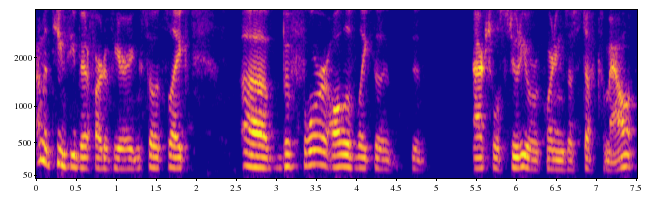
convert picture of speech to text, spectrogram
I'm a teensy bit hard of hearing, so it's like uh before all of like the the actual studio recordings of stuff come out,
